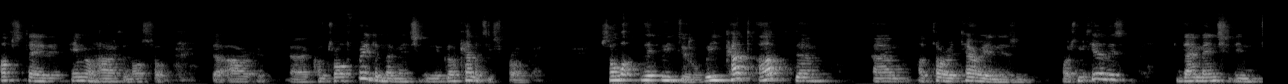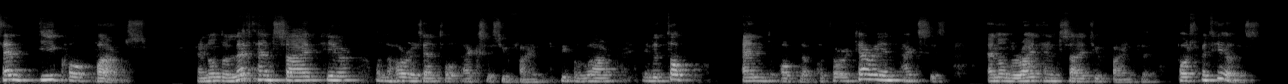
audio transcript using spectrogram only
Hofstede, Inglehart, and also the, our uh, control freedom dimension in the Glocalities program. So what did we do? We cut up the um, authoritarianism, post-materialist dimension in 10 equal parts. And on the left-hand side here, on the horizontal axis, you find people who are in the top end of the authoritarian axis. And on the right-hand side, you find the post-materialist.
